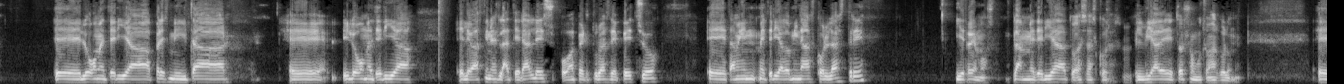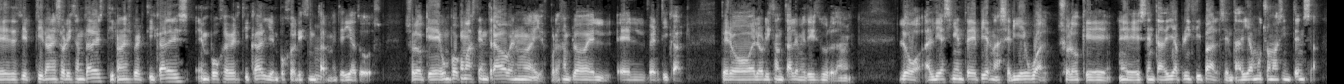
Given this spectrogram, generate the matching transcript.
Eh, luego metería press militar eh, y luego metería elevaciones laterales o aperturas de pecho. Eh, también metería dominadas con lastre y remos. En plan, metería todas esas cosas. Mm. El día de torso mucho más volumen. Eh, es decir, tirones horizontales, tirones verticales, empuje vertical y empuje horizontal. Mm. Metería todos. Solo que un poco más centrado en uno de ellos. Por ejemplo, el, vertical. Pero el horizontal le metéis duro también. Luego, al día siguiente de pierna sería igual, solo que sentadilla principal, sentadilla mucho más intensa,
